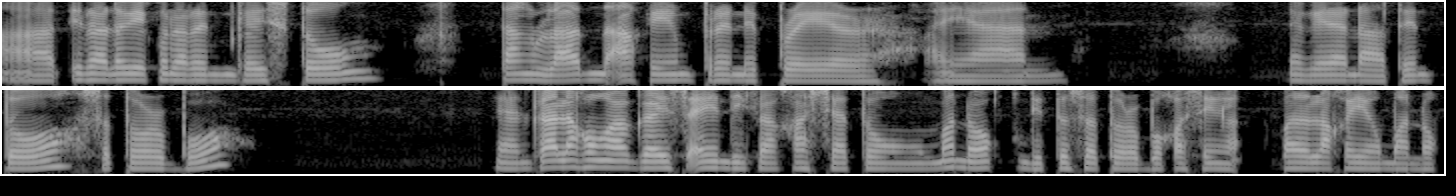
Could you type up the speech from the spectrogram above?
At ilalagay ko na rin guys tong tanglad na aking pre-prepare. Ayan. Lagay na natin to sa turbo. Yan, kala ko nga guys ay hindi kakasya tong manok dito sa turbo kasi nga malalaki yung manok.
